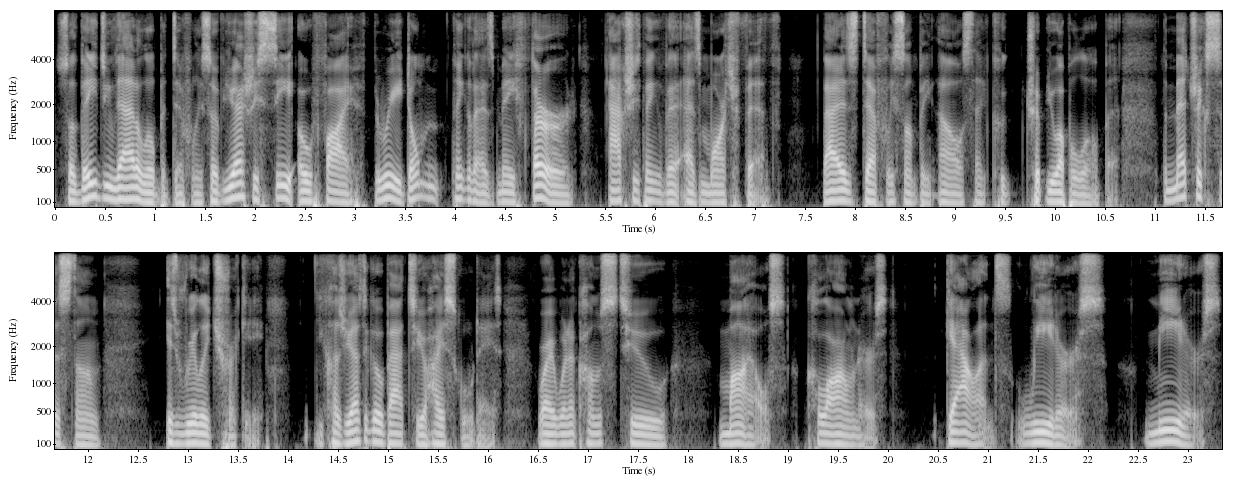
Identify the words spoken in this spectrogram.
So they do that a little bit differently. So if you actually see 053, don't think of that as May 3rd. Actually think of it as March 5th. That is definitely something else that could trip you up a little bit. The metric system is really tricky. because you have to go back to your high school days, right? When it comes to miles, kilometers, gallons, liters, meters,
